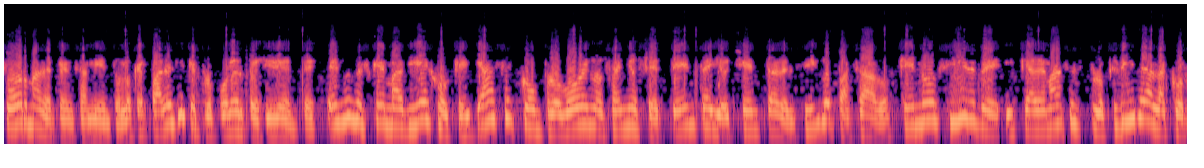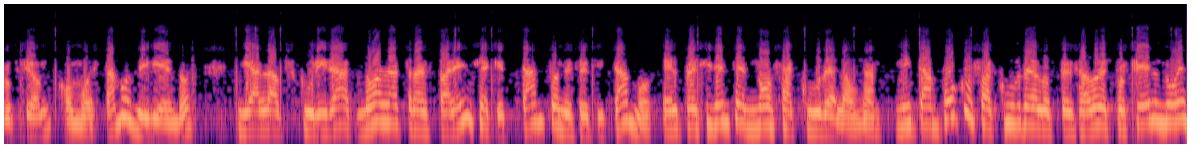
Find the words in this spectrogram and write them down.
forma de pensamiento. Lo que parece que propone el presidente es un esquema viejo que ya se comprobó en los años 70 y 80 del siglo pasado, que no sirve y que además es proclive a la corrupción, como estamos viviendo, y a la oscuridad, no a la transparencia que tanto necesitamos. El presidente no sacude a la UNAM, ni tampoco sacude a los pensadores, porque él no es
